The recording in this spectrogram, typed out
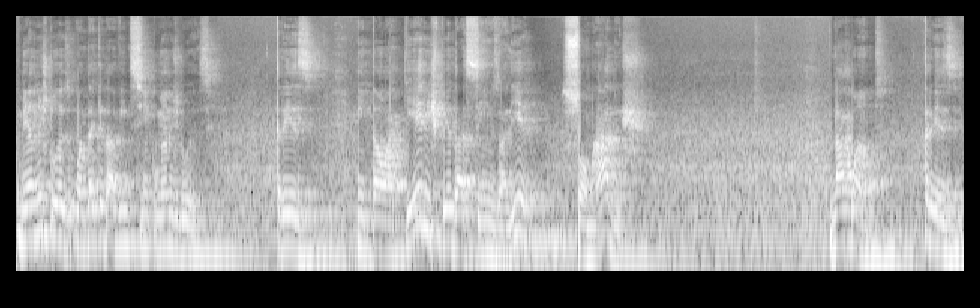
menos 12. Quanto é que dá 25 menos 12? 13. Então, aqueles pedacinhos ali, somados, dá quanto? 13.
